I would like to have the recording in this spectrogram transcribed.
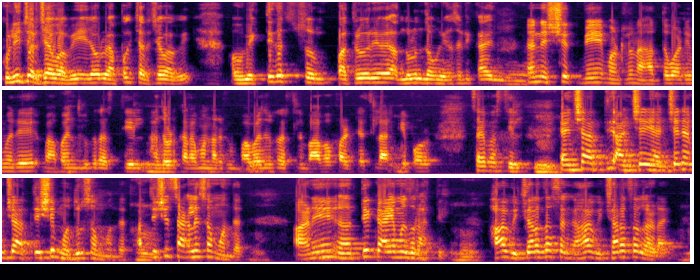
खुली चर्चा व्हावी याच्यावर व्यापक चर्चा व्हावी. व्यक्तिगत पातळीवर आंदोलन जाऊन यासाठी काय नाही, निश्चित. मी म्हटलं ना हद्दवाडीमध्ये बाबा इंदुलकर असतील हादवडकर रामन बाबा इंदुलकर असतील बाबा फाटे असतील आर के पवार साहेब असतील. यांच्या यांचे आमचे अतिशय मधुर संबंध आहेत. अतिशय चांगले संबंध आहेत आणि ते कायमच राहतील. हा विचाराचा संघ हा विचाराचा लढा आहे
